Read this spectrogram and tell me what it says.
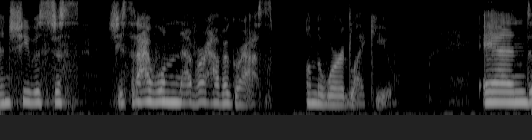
And she was just, she said, I will never have a grasp on the word like you. And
